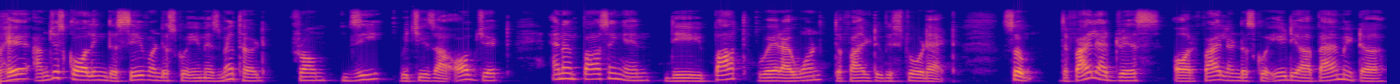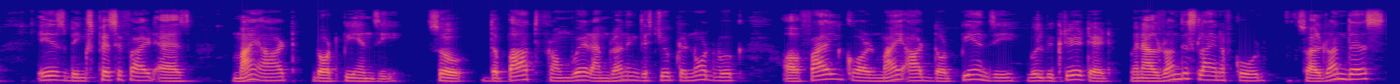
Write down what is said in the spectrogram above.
here I'm just calling the save underscore image method from z which is our object and I'm passing in the path where I want the file to be stored at so the file address or file underscore ADR parameter is being specified as myart.png so the path from where I'm running this Jupyter notebook a file called myart.png will be created when I'll run this line of code. So I'll run this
